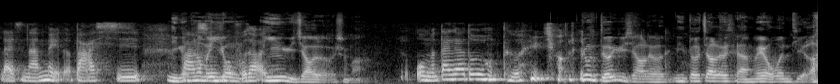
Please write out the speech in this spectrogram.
来自南美的巴西、你跟巴他们用葡萄牙，英语交流是吗？我们大家都用德语交流。用德语交流，你都交流起来没有问题了。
